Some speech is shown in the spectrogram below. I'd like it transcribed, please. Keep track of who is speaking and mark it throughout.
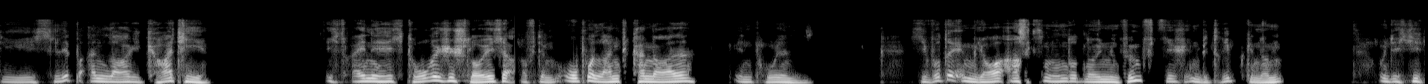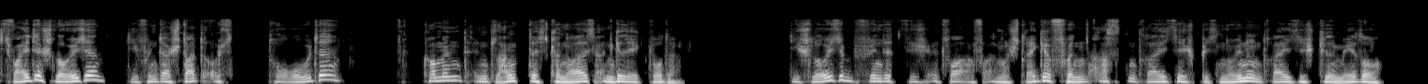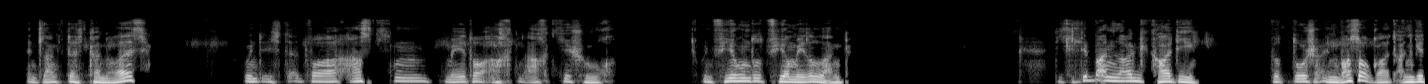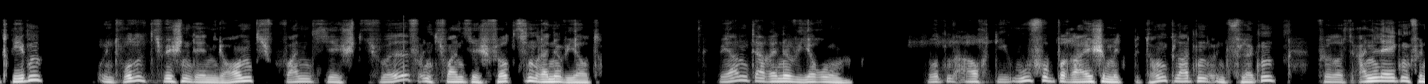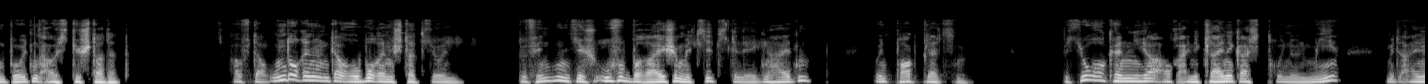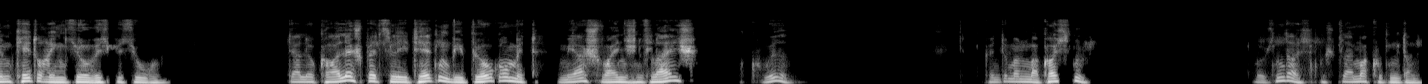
Speaker 1: Die Slipanlage Kati ist eine historische Schleuse auf dem Oberlandkanal in Polen. Sie wurde im Jahr 1859 in Betrieb genommen und ist die zweite Schleuse, die von der Stadt Osterode kommend entlang des Kanals angelegt wurde. Die Schleuse befindet sich etwa auf einer Strecke von 38 bis 39 Kilometer entlang des Kanals und ist etwa 18,88 Meter hoch und 404 Meter lang. Die Klippanlage Kati wird durch ein Wasserrad angetrieben und wurde zwischen den Jahren 2012 und 2014 renoviert. Während der Renovierung wurden auch die Uferbereiche mit Betonplatten und Pflöcken für das Anlegen von Booten ausgestattet. Auf der unteren und der oberen Station befinden sich Uferbereiche mit Sitzgelegenheiten und Parkplätzen. Besucher können hier auch eine kleine Gastronomie mit einem Catering-Service besuchen, der lokale Spezialitäten wie Burger mit Meerschweinchenfleisch cool könnte man mal kosten. Wo ist denn das? Muss ich gleich mal gucken dann.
